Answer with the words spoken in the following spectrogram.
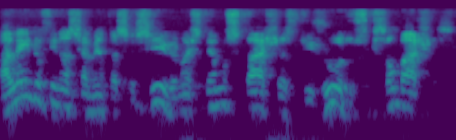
Além do financiamento acessível, nós temos taxas de juros que são baixas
